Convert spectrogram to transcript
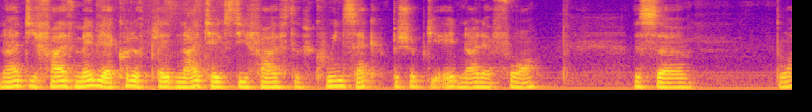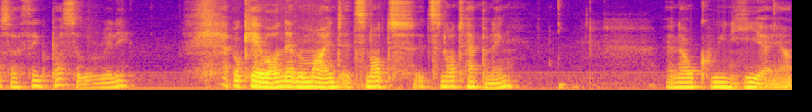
Knight d5. Maybe I could have played knight takes d5, the queen sack, bishop d8, knight f4. This uh, was, I think, possible. Really. Okay. Well, never mind. It's not. It's not happening and now queen here yeah?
